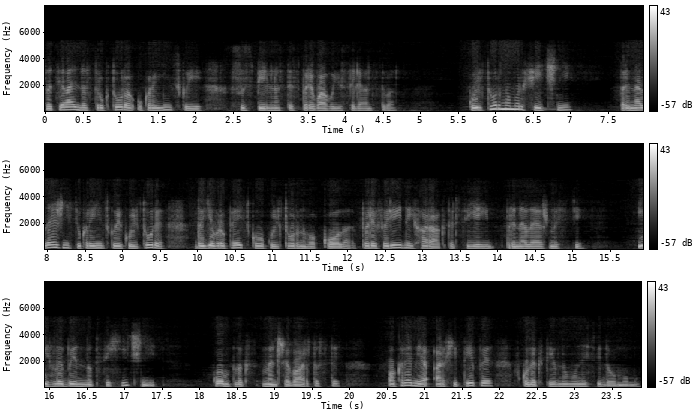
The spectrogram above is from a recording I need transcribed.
соціальна структура української суспільності з перевагою селянства, культурно-морфічні, приналежність української культури до європейського культурного кола, периферійний характер цієї приналежності і глибинно-психічні, комплекс меншевартості, окремі архетипи в колективному несвідомому.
